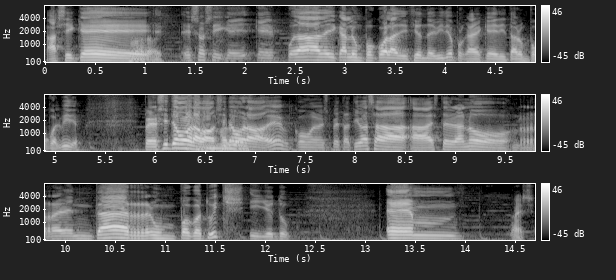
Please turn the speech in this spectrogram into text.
Así que eso sí, que, que pueda dedicarle un poco a la edición de vídeo, porque hay que editar un poco el vídeo. Pero sí tengo grabado, sí tengo grabado, ¿eh? Con expectativas a, a este verano reventar un poco Twitch y YouTube. Em, Nice.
